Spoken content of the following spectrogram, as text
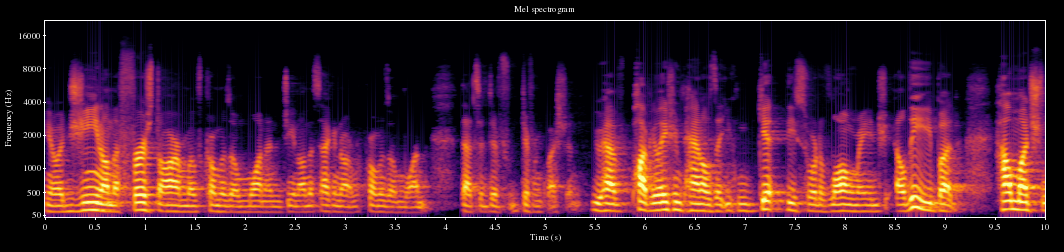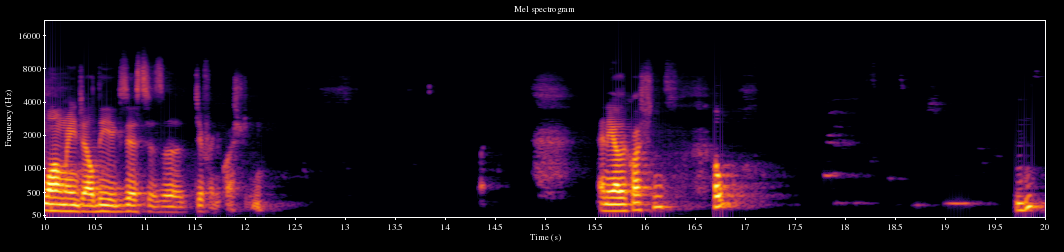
you know, a gene on the first arm of chromosome 1 and a gene on the second arm of chromosome 1, that's a diff different question. You have population panels that you can get these sort of long-range LD, but how much long-range LD exists is a different question. Any other questions? Oh. Mm -hmm.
